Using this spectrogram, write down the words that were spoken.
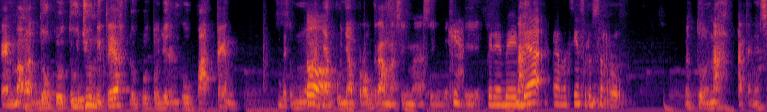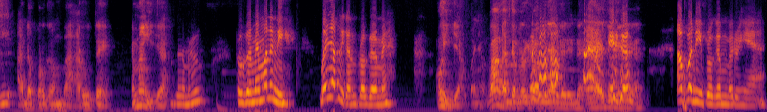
keren banget. 27 nih, Teh ya. 27 dan kabupaten. Betul. Semuanya punya program masing-masing. Iya. Betul. Beda-beda yang pastinya seru-seru. Betul. Nah, katanya sih ada program baru, Teh. Emang iya? Program Programnya mana nih? Banyak nih kan programnya. Oh iya, banyak banget ya programnya dari daerah juga ya. Apa nih program barunya?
